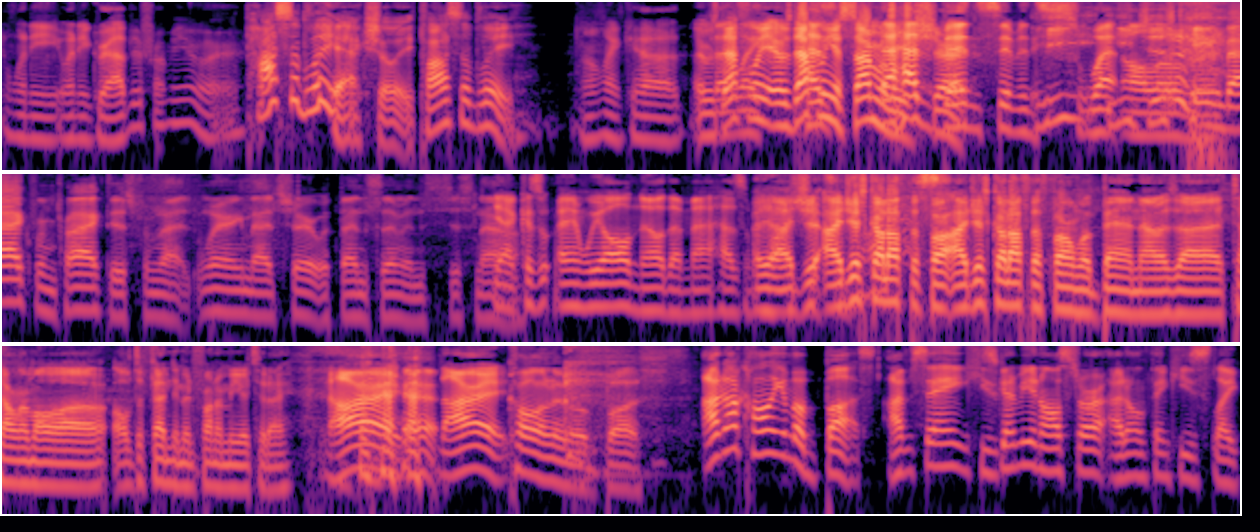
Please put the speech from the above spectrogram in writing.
when he when he grabbed it from you, or? Possibly, actually, possibly. Oh my god. It was That, definitely like, it was definitely has- a summer That league has shirt. Ben Simmons He, sweat he all just over. came back from practice from that wearing that shirt with Ben Simmons just now. Yeah, because and we all know that Matt hasn't. Oh, yeah, I, watched ju- it I since just got off the August. phone. I just got off the phone with Ben. I was uh, telling him I'll uh, I'll defend him in front of Mia today. All right, all right. calling him a bust. I'm not calling him a bust. I'm saying he's gonna be an all star. I don't think he's like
